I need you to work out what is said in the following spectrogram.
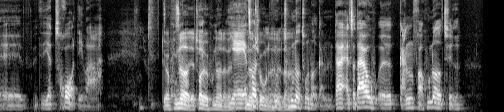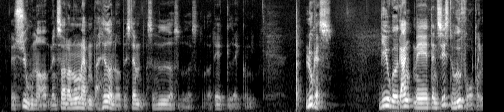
Øh, jeg tror, det var... Det var 100, jeg tror det var 100, der vandt. Ja, jeg 100, tror, 200 eller noget. 100-200 gange. Der, er- altså, der er jo øh, gange fra 100 til øh, 700, men så er der nogle af dem, der hedder noget bestemt, og så videre, og så videre, og så videre. Det gider jeg ikke gå ind i. Lukas, vi er jo gået i gang med den sidste udfordring,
